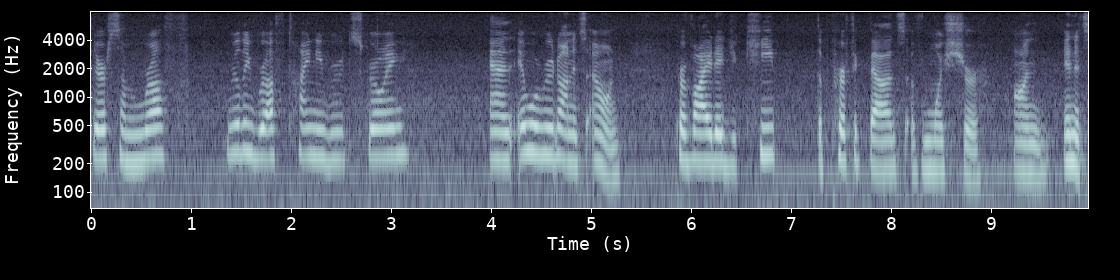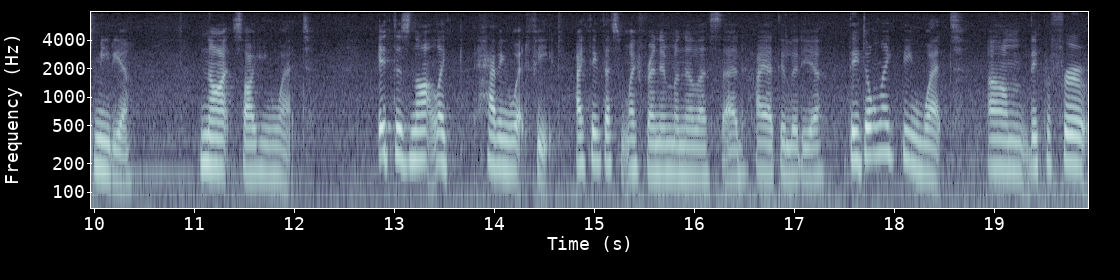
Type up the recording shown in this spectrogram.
there are some rough, really rough, tiny roots growing and it will root on its own, provided you keep the perfect balance of moisture on in its media, not sogging wet. It does not like having wet feet. I think that's what my friend in Manila said. Hi, Ate Lydia. They don't like being wet. Um, they prefer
